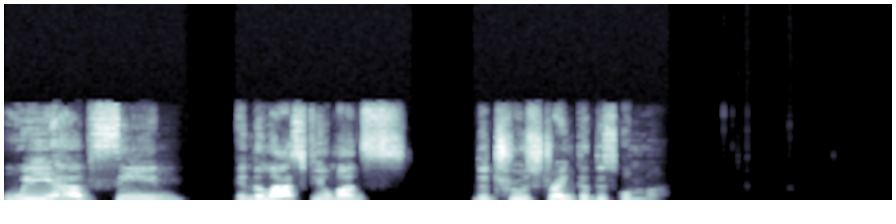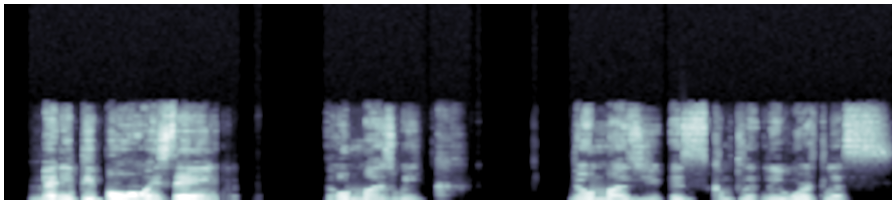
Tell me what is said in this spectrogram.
We have seen in the last few months the true strength of this ummah. Many people always say the ummah is weak. The ummah is, is completely worthless.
